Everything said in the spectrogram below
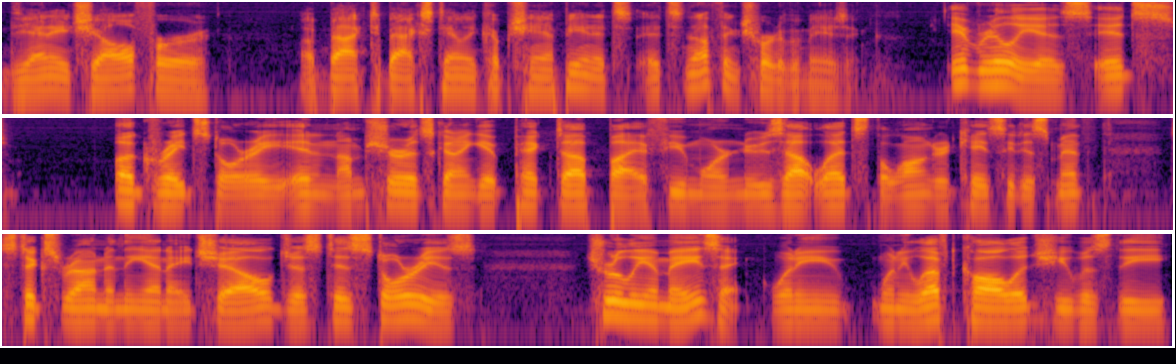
the NHL for a back-to-back Stanley Cup champion. It's it's nothing short of amazing. It really is. It's a great story, and I'm sure it's going to get picked up by a few more news outlets the longer Casey DeSmith sticks around in the NHL. Just his story is truly amazing. When he when he left college, he was the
